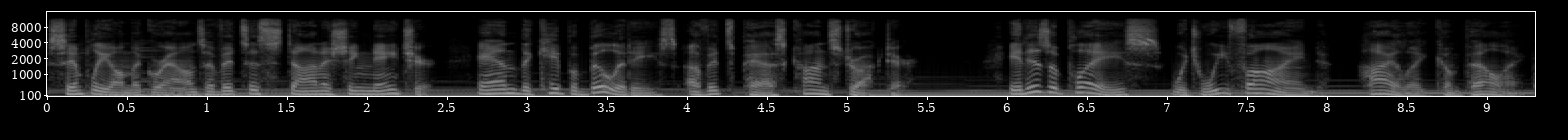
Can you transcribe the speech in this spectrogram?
simply on the grounds of its astonishing nature and the capabilities of its past constructor. It is a place which we find highly compelling.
